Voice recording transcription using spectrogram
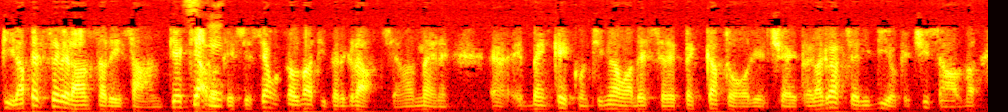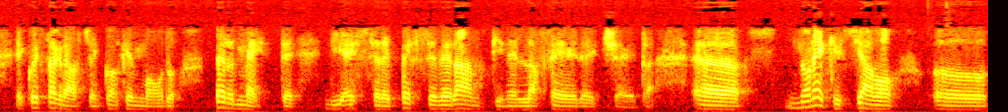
P, la perseveranza dei santi. È chiaro Sì. che se siamo salvati per grazia, va bene, eh, e benché continuiamo ad essere peccatori, eccetera, è la grazia di Dio che ci salva e questa grazia in qualche modo permette di essere perseveranti nella fede, eccetera. Eh, non è che siamo eh,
